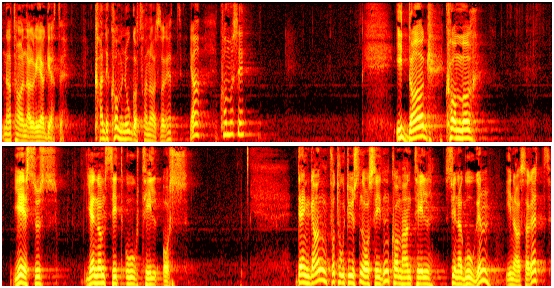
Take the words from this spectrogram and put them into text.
Nathanael reagerte. Kan det komme noe godt fra Nasaret? Ja, kom og se. I dag kommer Jesus gjennom sitt ord til oss. Den gang, for 2000 år siden, kom han til synagogen i Nasaret.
